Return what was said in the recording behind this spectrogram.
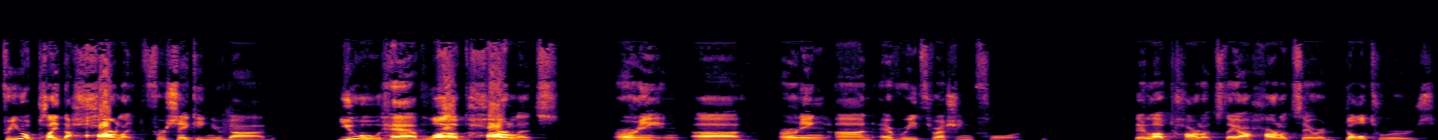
For you have played the harlot, forsaking your God. You have loved harlots, earning, uh, earning on every threshing floor. They loved harlots. They are harlots. They are adulterers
